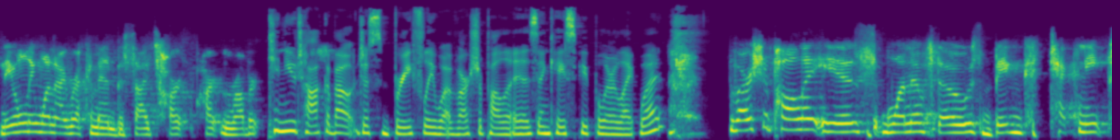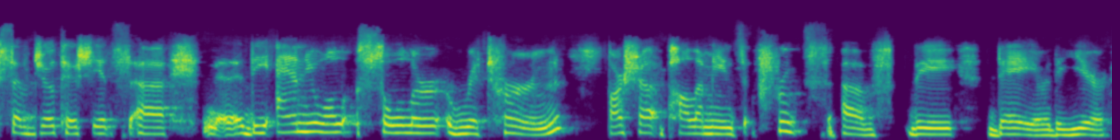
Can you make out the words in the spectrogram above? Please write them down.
The only one I recommend besides Hart, Hart and Robert. Can you talk about just briefly what Varshapala is in case people are like, what? Varshapala is one of those big techniques of Jyotish. It's uh, the annual solar return. Varshapala means fruits of the day or the year,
